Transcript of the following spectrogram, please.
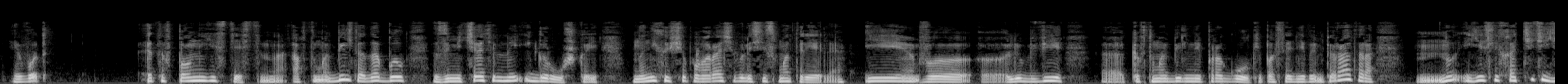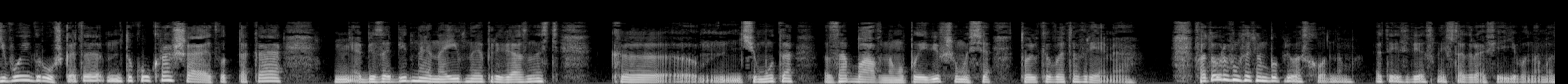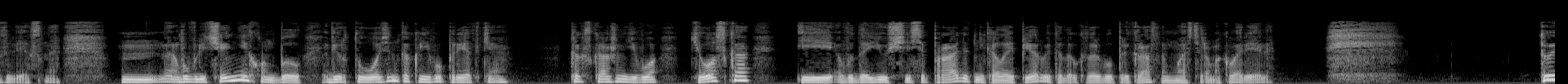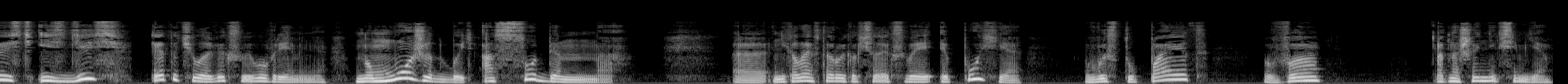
И вот это вполне естественно. Автомобиль тогда был замечательной игрушкой. На них еще поворачивались и смотрели. И в э, любви э, к автомобильной прогулке последнего императора, ну, если хотите, его игрушка. Это только украшает вот такая безобидная наивная привязанность к чему-то забавному, появившемуся только в это время. Фотографом, кстати, он был превосходным. Это известно, и фотографии его нам известны. В увлечениях он был виртуозен, как и его предки. Как, скажем, его тезка и выдающийся прадед Николай I, который был прекрасным мастером акварели. То есть и здесь это человек своего времени. Но, может быть, особенно э, Николай II, как человек своей эпохи, выступает в отношении к семье.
